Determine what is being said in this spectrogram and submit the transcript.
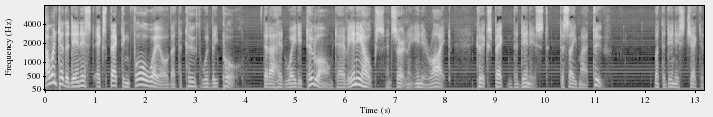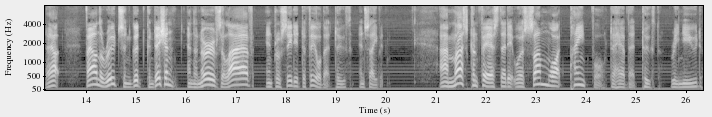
I went to the dentist expecting full well that the tooth would be pulled that I had waited too long to have any hopes, and certainly any right, to expect the dentist to save my tooth. But the dentist checked it out, found the roots in good condition, and the nerves alive, and proceeded to fill that tooth and save it. I must confess that it was somewhat painful to have that tooth renewed.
